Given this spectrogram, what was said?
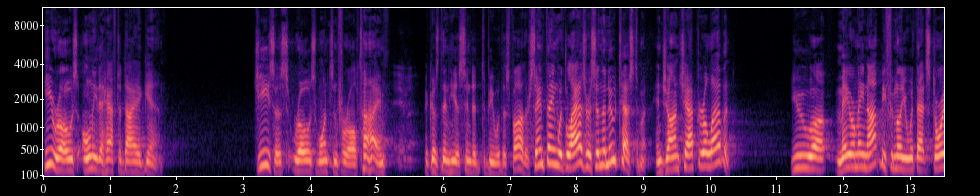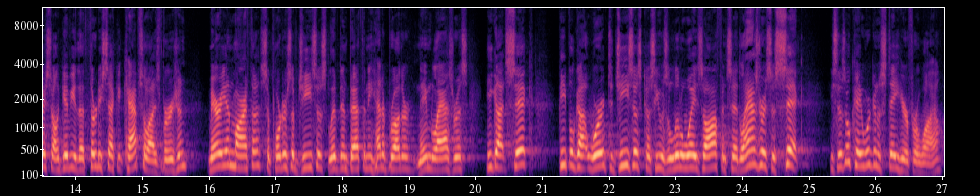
He rose only to have to die again. Jesus rose once and for all time Amen. because then he ascended to be with his Father. Same thing with Lazarus in the New Testament in John chapter 11. You uh, may or may not be familiar with that story, so I'll give you the 30 second capsulized version. Mary and Martha, supporters of Jesus, lived in Bethany, had a brother named Lazarus. He got sick. People got word to Jesus because he was a little ways off and said, Lazarus is sick. He says, Okay, we're going to stay here for a while.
